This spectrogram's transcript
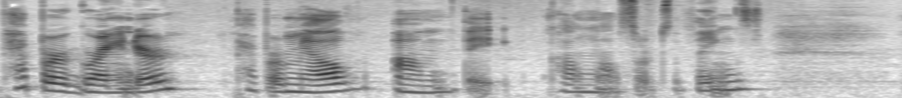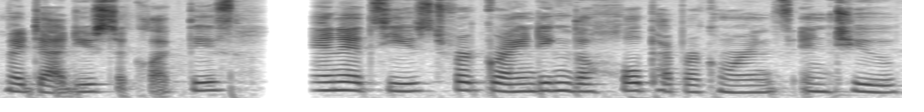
pepper grinder, pepper mill. Um, they call them all sorts of things. My dad used to collect these. And it's used for grinding the whole peppercorns into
